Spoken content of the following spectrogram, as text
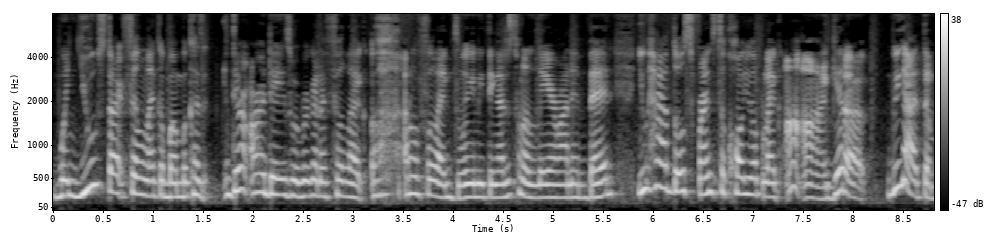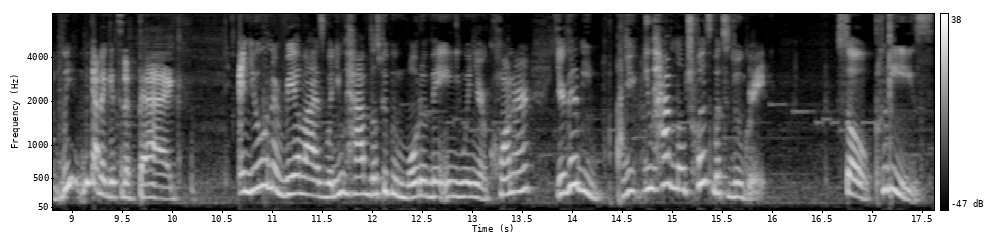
when you start feeling like a bum, because there are days where we're gonna feel like, I don't feel like doing anything. I just wanna lay around in bed. You have those friends to call you up, like, uh uh-uh, uh, get up. We got them. We, we gotta get to the bag. And you're gonna realize when you have those people motivating you in your corner, you're gonna be, you, you have no choice but to do great. So please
